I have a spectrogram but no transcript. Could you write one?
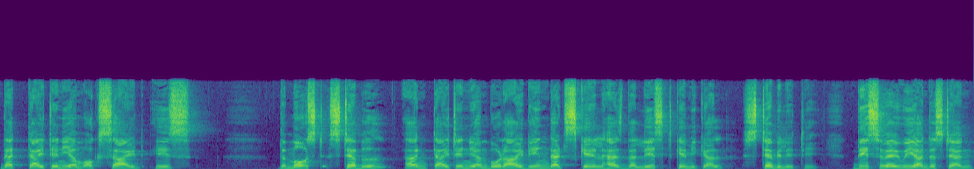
that titanium oxide is the most stable and titanium boride in that scale has the least chemical stability. This way we understand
